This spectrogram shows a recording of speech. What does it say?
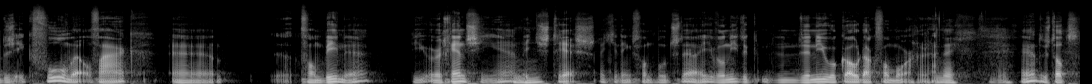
Dus ik voel wel vaak van binnen die urgentie, hè, een Mhm. beetje stress. Dat je denkt van het moet snel. hè. Je wil niet de, de nieuwe Kodak van morgen zijn. Nee. Dus dat,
